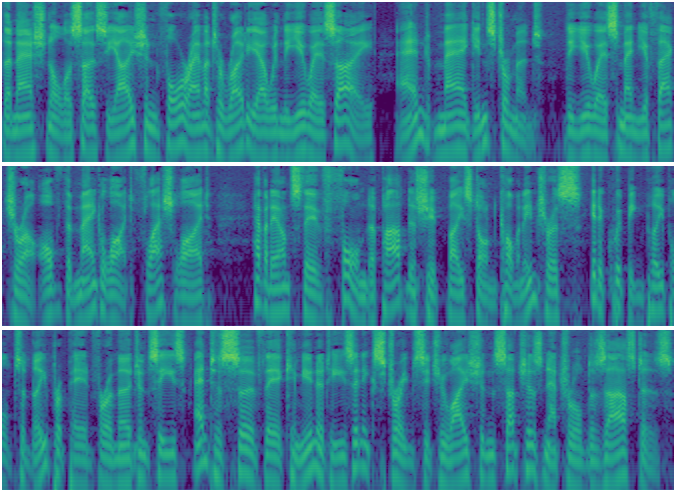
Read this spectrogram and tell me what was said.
the National Association for Amateur Radio in the USA, and Mag Instrument, the US manufacturer of the Maglite flashlight, have announced they've formed a partnership based on common interests in equipping people to be prepared for emergencies and to serve their communities in extreme situations such as natural disasters.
